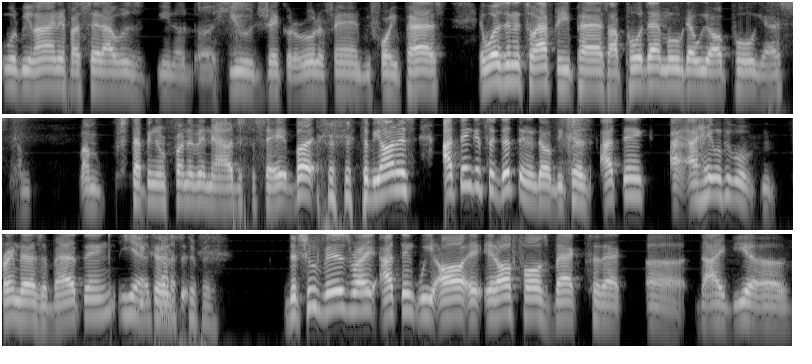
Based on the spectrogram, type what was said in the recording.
would be lying if I said I was, you know, a huge Drakeo the Ruler fan before he passed. It wasn't until after he passed I pulled that move that we all pull. Yes, I'm, I'm stepping in front of it now just to say it. But to be honest, I think it's a good thing though because I think I, I hate when people frame that as a bad thing. Yeah, it's kind of the- stupid. the truth is right i think we all it, it all falls back to that uh the idea of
